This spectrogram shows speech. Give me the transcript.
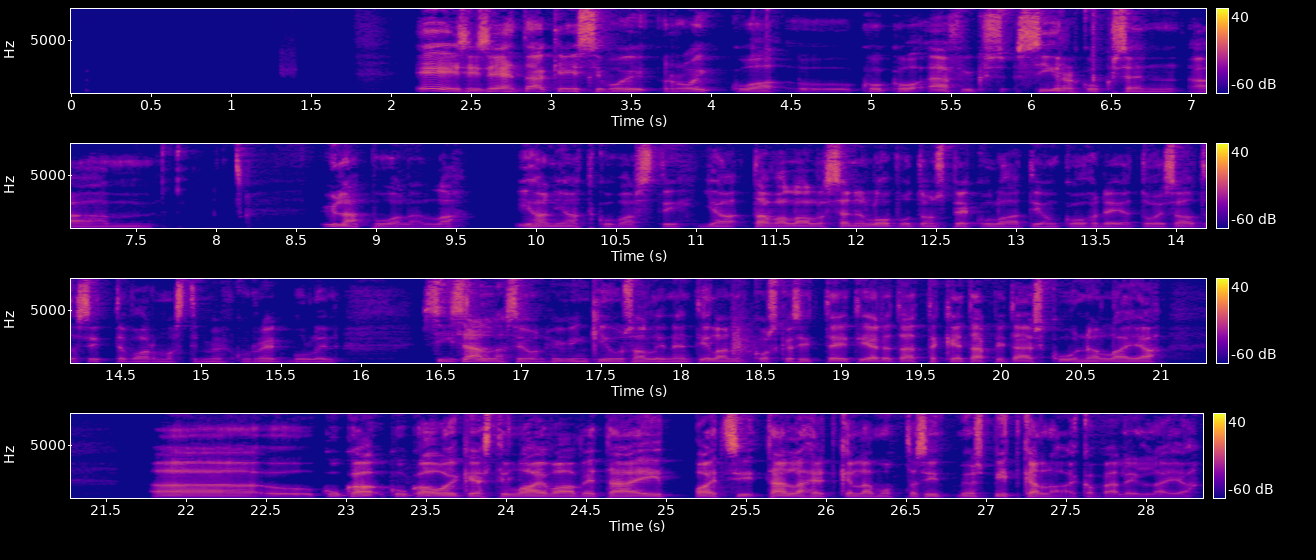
Ei, siis eihän tämä keissi voi roikkua koko F1-sirkuksen äm, yläpuolella ihan jatkuvasti ja tavallaan olla sellainen loputon spekulaation kohde ja toisaalta sitten varmasti myös kun Red Bullin sisällä se on hyvin kiusallinen tilanne, koska sitten ei tiedetä, että ketä pitäisi kuunnella ja ää, kuka, kuka oikeasti laivaa vetää, ei paitsi tällä hetkellä, mutta sitten myös pitkällä aikavälillä. Ja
